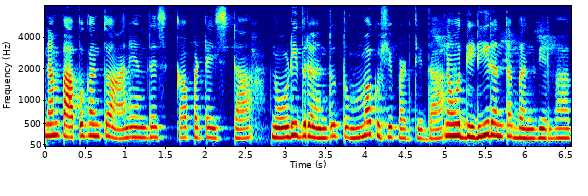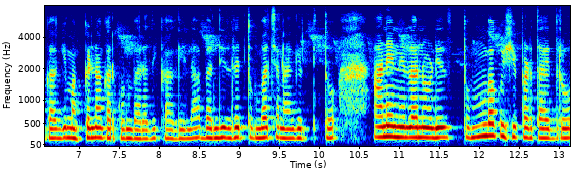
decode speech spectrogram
ನಮ್ಮ ಪಾಪಗಂತೂ ಆನೆ ಅಂದರೆ ಸಿಕ್ಕಾಪಟ್ಟೆ ಇಷ್ಟ. ನೋಡಿದ್ರೆ ಅಂತೂ ತುಂಬ ಖುಷಿ ಪಡ್ತಿದ್ದ. ನಾವು ದಿಢೀರ್ ಅಂತ ಬಂದ್ವಿ ಅಲ್ವಾ? ಹಾಗಾಗಿ ಮಕ್ಕಳನ್ನ ಕರ್ಕೊಂಡು ಬರೋದಕ್ಕಾಗಲಿಲ್ಲ. ಬಂದಿದ್ರೆ ತುಂಬ ಚೆನ್ನಾಗಿರ್ತಿತ್ತು. ಆನೆನೆಲ್ಲ ನೋಡಿ ತುಂಬ ಖುಷಿ ಪಡ್ತಾಯಿದ್ರು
